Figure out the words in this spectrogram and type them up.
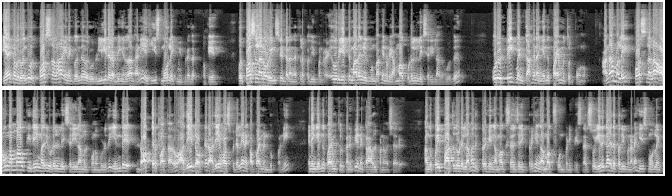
எனக்கு அவர் வந்து ஒரு பர்சனலா எனக்கு வந்து அவர் ஒரு லீடர் அப்படிங்கிறதா தாண்டி he's more like my brother okay ஒரு பர்சனலான ஒரு இன்சிடென்ட் அந்த இடத்துல பதிவு பண்றேன். ஒரு எட்டு மாதங்களுக்கு முன்பாக என்னுடைய அம்மாவுக்கு உடல்நிலை சரியில்லாத போது ஒரு ட்ரீட்மெண்ட்காக நாங்கள் இருந்து கோயம்புத்தூர் போனோம் அண்ணாமலை பர்சனலா அவங்க அம்மாவுக்கு இதே மாதிரி உடல்நிலை சரியில்லாமல் போன பொழுது எந்த டாக்டர் பார்த்தாரோ அதே டாக்டர் அதே ஹாஸ்பிட்டல்ல எனக்கு அப்பாயின்மெண்ட் புக் பண்ணி எனக்கு இருந்து கோயம்புத்தூருக்கு அனுப்பி என்ன டிராவல் பண்ண வச்சாரு. அங்க போய் பார்த்ததோடு இல்லாம அதுக்கு பிறகு எங்க அம்மாவுக்கு சர்ஜரிக்கு பிறகு எங்க அம்மாவுக்கு ஃபோன் பண்ணி பேசினார். சோ எதுக்காக இதை பதிவு பண்ணா ஹீஸ் மோர் லைக்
